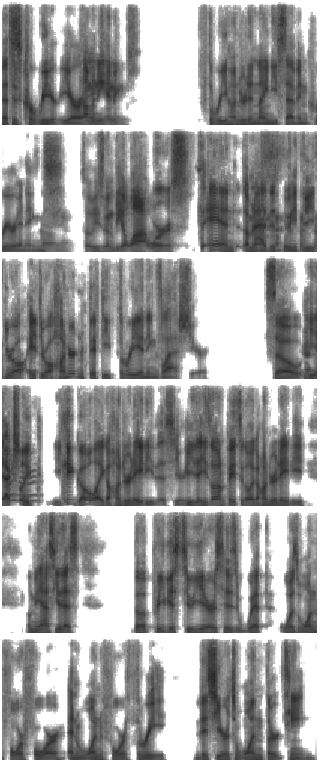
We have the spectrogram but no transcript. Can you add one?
That's his career ERA. How many innings? 397 career innings. Oh, yeah. So he's going to be a lot worse. And I'm going to add this too. He, he, threw, he threw 153 innings last year. So he actually he could go like 180 this year. He, he's on pace to go like 180. Let me ask you this. The previous two years, his whip was 144 and 143. This year, it's 113.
